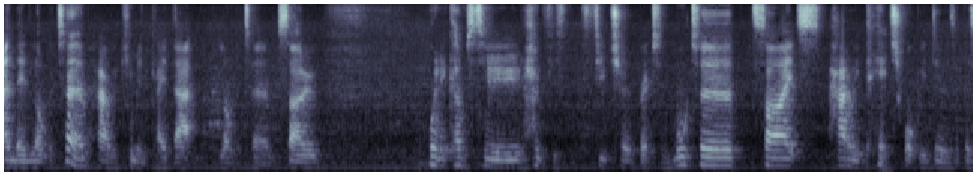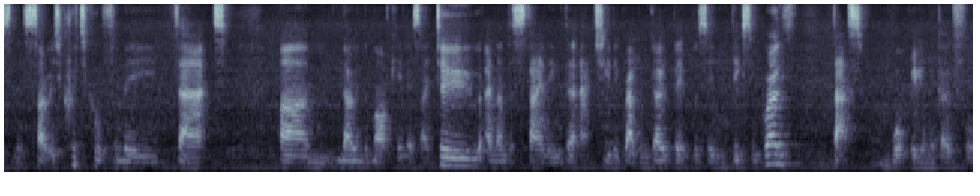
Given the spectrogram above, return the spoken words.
and then longer term, how we communicate that longer term. So when it comes to hopefully future bricks and mortar sites, how do we pitch what we do as a business? So it's critical for me that um, knowing the market as I do and understanding that actually the grab and go bit was in decent growth, that's what we're going to go for.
